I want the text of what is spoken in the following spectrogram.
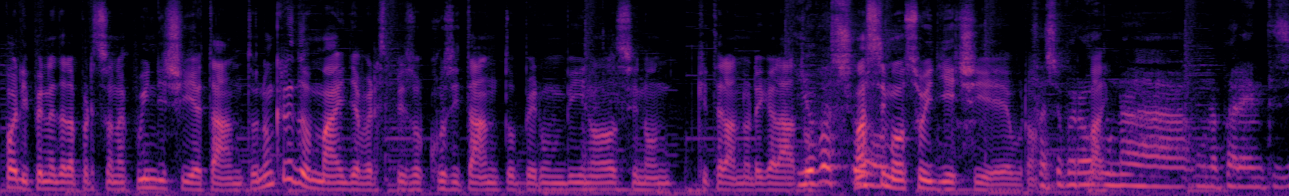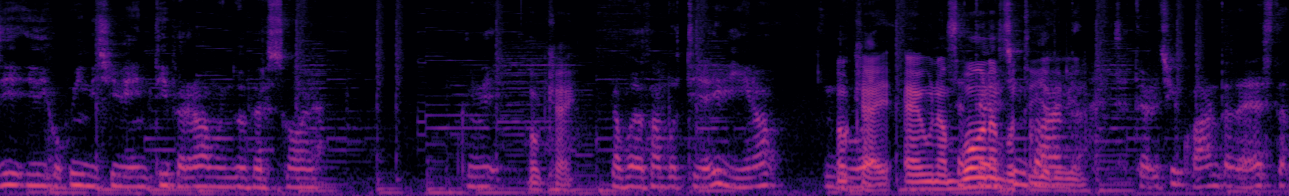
poi dipende dalla persona, 15 è tanto. Non credo mai di aver speso così tanto per un vino se non che te l'hanno regalato. Io faccio, Massimo sui 10 euro. faccio però una, una parentesi, io dico 15-20, però eravamo in due persone. Quindi Ok, abbiamo dato una bottiglia di vino. Ok, è una 7,50 buona bottiglia di vino. 7,50 a destra.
